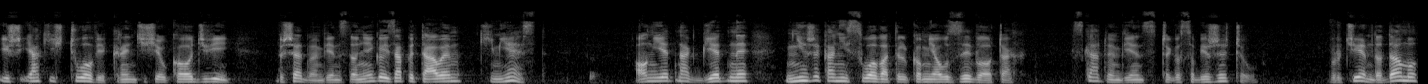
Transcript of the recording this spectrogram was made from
iż jakiś człowiek kręci się koło drzwi. Wyszedłem więc do niego i zapytałem, kim jest. On jednak, biedny, nie rzekł ani słowa, tylko miał łzy w oczach. Zgadłem więc, czego sobie życzył. Wróciłem do domu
